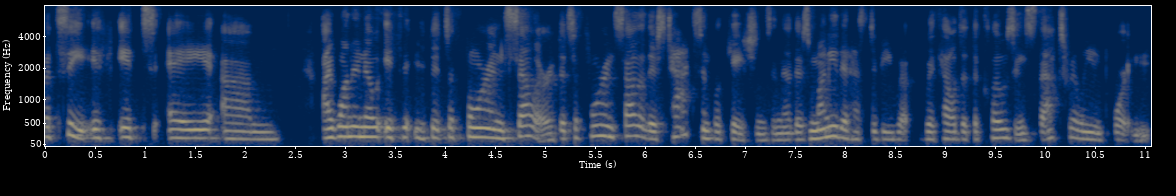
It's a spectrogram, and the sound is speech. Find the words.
let's see, if it's a, um, I want to know if, if it's a foreign seller. If it's a foreign seller, there's tax implications in there. There's money that has to be withheld at the closings. So that's really important.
